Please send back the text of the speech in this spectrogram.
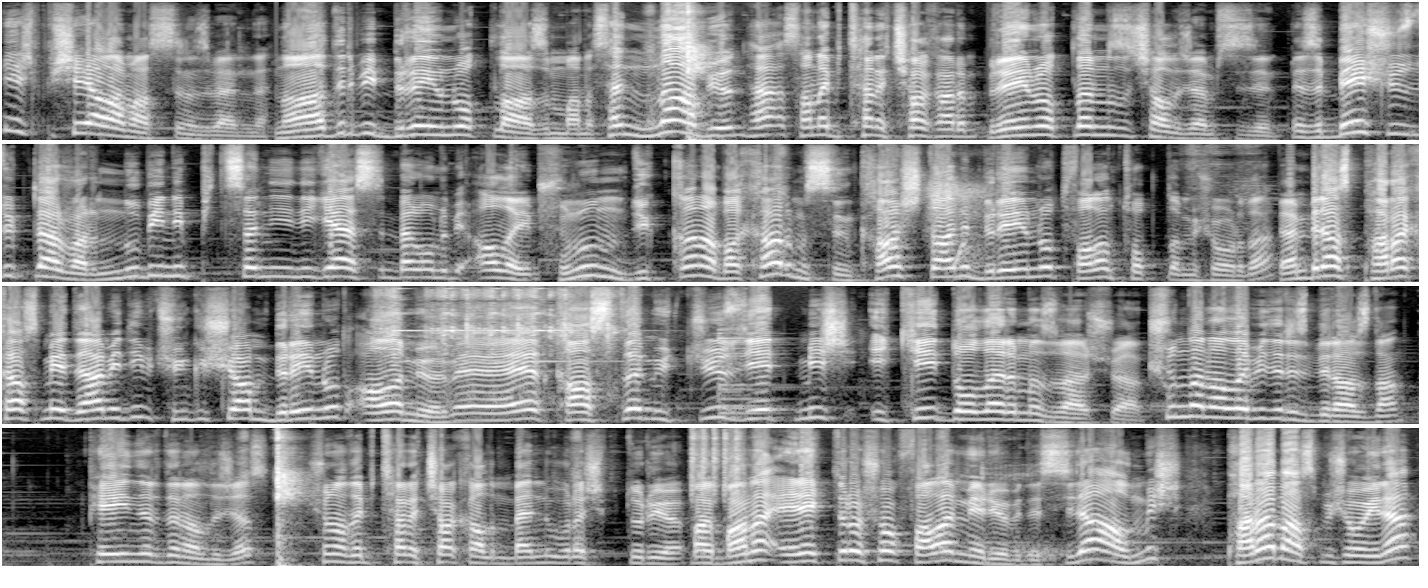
Hiçbir şey alamazsınız benden. Nadir bir brain rot lazım bana. Sen ne yapıyorsun? Ha sana bir tane çakarım. Brain rotlarınızı çalacağım sizin. Mesela 500'lükler var. Nubini Pizzanini gelsin ben onu bir alayım. Şunun dükkana bakar mısın? Kaç tane brain rot falan toplamış orada. Ben biraz para kasmaya devam edeyim çünkü şu an brain rot alamıyorum. Evet kastım 372 dolarımız var şu an. Şundan alabiliriz birazdan. Peynirden alacağız. Şuna da bir tane çakalım. Benimle uğraşıp duruyor. Bak bana elektroşok falan veriyor bir de. Silah almış. Para basmış oyuna.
